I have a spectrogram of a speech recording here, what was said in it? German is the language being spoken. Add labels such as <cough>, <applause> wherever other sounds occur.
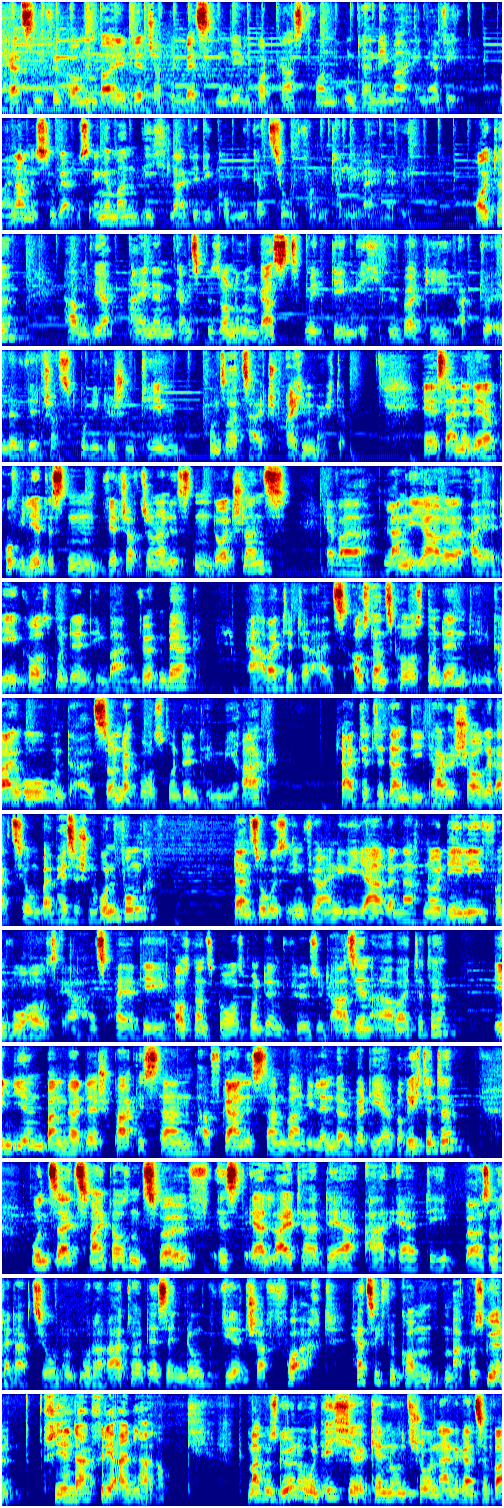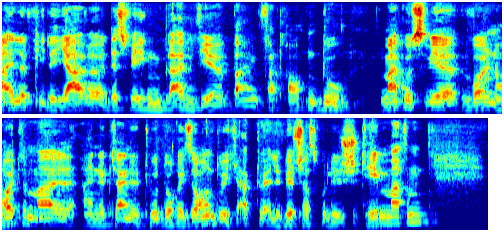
herzlich willkommen bei Wirtschaft im Westen, dem Podcast von Unternehmer NRW. Mein Name ist Hubertus Engemann, ich leite die Kommunikation von Unternehmer NRW. Heute haben wir einen ganz besonderen Gast, mit dem ich über die aktuelle wirtschaftspolitischen Themen unserer Zeit sprechen möchte. Er ist einer der profiliertesten Wirtschaftsjournalisten Deutschlands. Er war lange Jahre ARD-Korrespondent in Baden-Württemberg. Er arbeitete als Auslandskorrespondent in Kairo und als Sonderkorrespondent im Irak, leitete dann die Tagesschau-Redaktion beim Hessischen Rundfunk dann zog es ihn für einige Jahre nach Neu-Delhi, von wo aus er als ARD-Auslandskorrespondent für Südasien arbeitete. Indien, Bangladesch, Pakistan, Afghanistan waren die Länder, über die er berichtete. Und seit 2012 ist er Leiter der ARD Börsenredaktion und Moderator der Sendung Wirtschaft vor Acht. Herzlich willkommen, Markus Gürne. Vielen Dank für die Einladung. Markus Görne und ich äh, kennen uns schon eine ganze Weile, viele Jahre, deswegen bleiben wir beim vertrauten Du. Markus, wir wollen heute mal eine kleine Tour d'Horizon durch aktuelle wirtschaftspolitische Themen machen.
